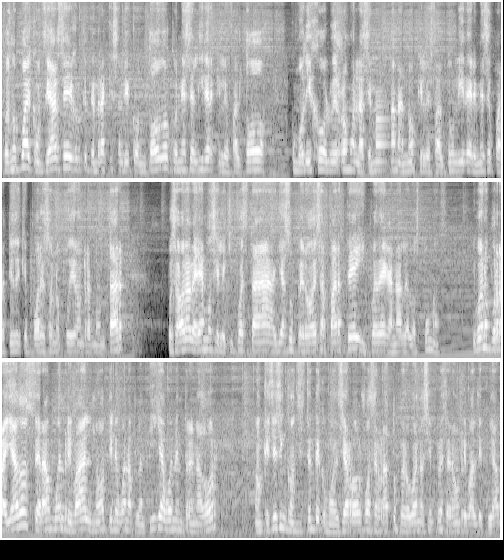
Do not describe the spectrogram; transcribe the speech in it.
pues no puede confiarse, yo creo que tendrá que salir con todo, con ese líder que le faltó, como dijo Luis Romo en la semana, ¿no? Que les faltó un líder en ese partido y que por eso no pudieron remontar. Pues ahora veremos si el equipo está, ya superó esa parte y puede ganarle a los Pumas. Y bueno, pues Rayados será un buen rival, ¿no? Tiene buena plantilla, buen entrenador. Aunque sí es inconsistente, como decía Rodolfo hace rato, pero bueno, siempre será un rival de cuidado.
